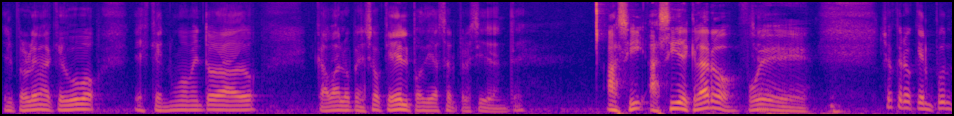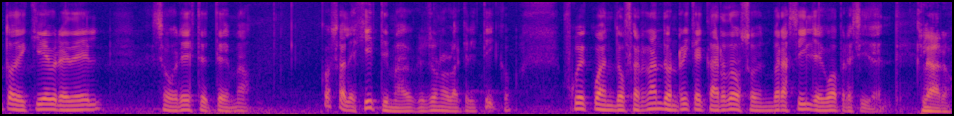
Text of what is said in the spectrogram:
el problema que hubo es que en un momento dado Caballo pensó que él podía ser presidente. Así, así de claro fue. Yo creo que el punto de quiebre de él sobre este tema, cosa legítima, que yo no la critico, fue cuando Fernando Enrique Cardoso en Brasil llegó a presidente, Claro.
